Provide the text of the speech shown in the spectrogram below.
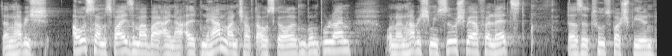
Dann habe ich ausnahmsweise mal bei einer alten Herrenmannschaft ausgeholfen von Pulheim. Und dann habe ich mich so schwer verletzt, dass es Fußballspielen,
